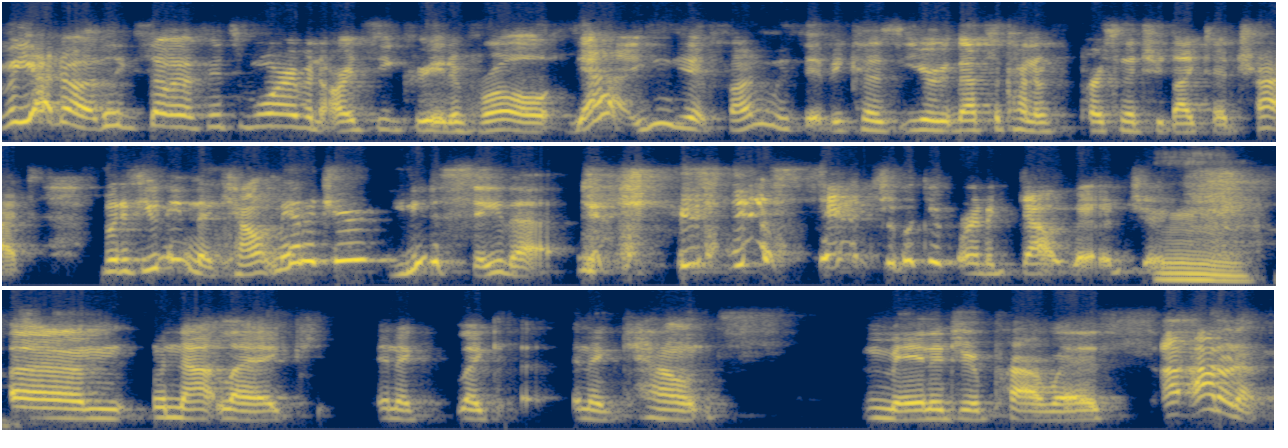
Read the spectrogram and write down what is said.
but yeah, no, like so if it's more of an artsy creative role, yeah, you can get fun with it because you're that's the kind of person that you'd like to attract. But if you need an account manager, you need to say that. you need to say that you're looking for an account manager. Mm. Um, and not like in a like an account manager prowess. I, I, don't know.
